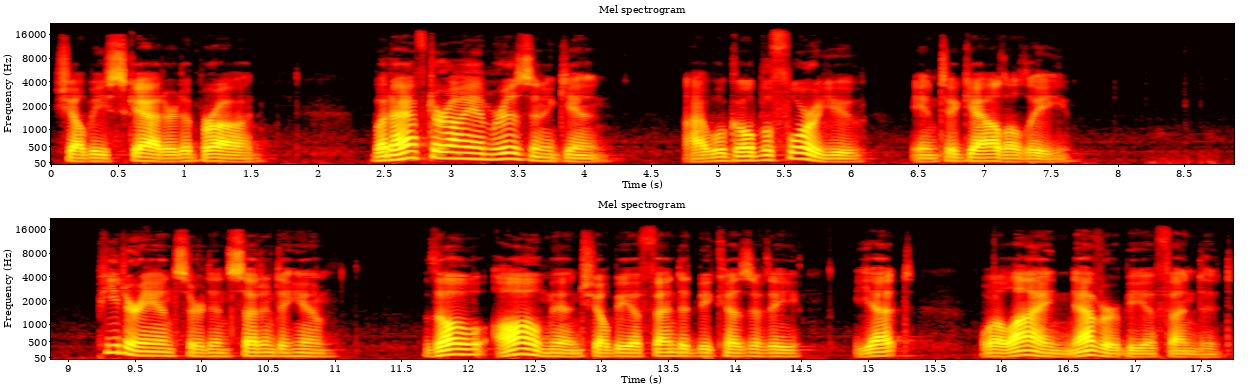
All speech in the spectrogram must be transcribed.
shall be scattered abroad. But after I am risen again, I will go before you into Galilee. Peter answered and said unto him, Though all men shall be offended because of thee, yet will I never be offended.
